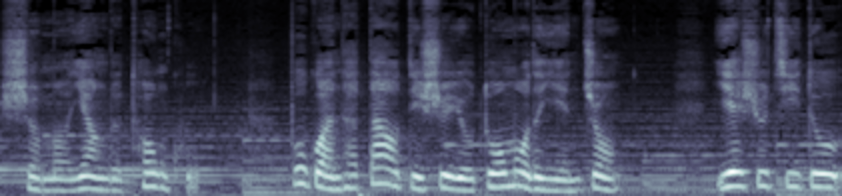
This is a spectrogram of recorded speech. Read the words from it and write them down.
什么样的痛苦，不管它到底是有多么的严重，耶稣基督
